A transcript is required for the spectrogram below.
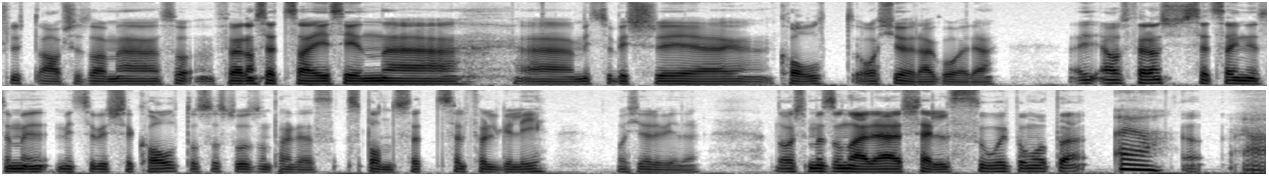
slutt, avslutta med så, Før han setter seg i sin uh, Mitsubishi Colt og kjører av gårde. Før han setter seg inn i sin Mitsubishi Colt, og så sto det som parentes 'sponset selvfølgelig', og kjører videre. Det var som et sånn skjellsord, på en måte. Ja. Ja. ja.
